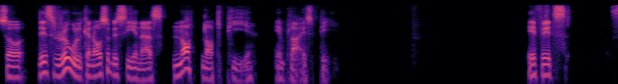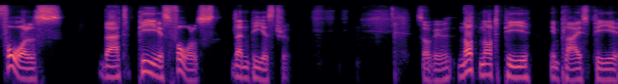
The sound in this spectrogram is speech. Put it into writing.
So this rule can also be seen as not not P implies P. If it's false that P is false, then P is true. So not not P implies P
